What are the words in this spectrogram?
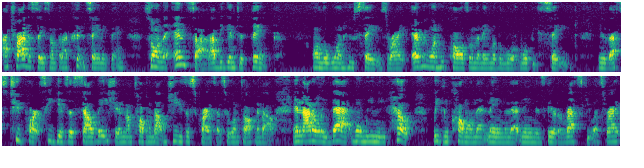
I tried to say something, I couldn't say anything. So on the inside, I began to think, on the one who saves, right? Everyone who calls on the name of the Lord will be saved. You know, that's two parts. He gives us salvation. I'm talking about Jesus Christ. That's who I'm talking about. And not only that, when we need help, we can call on that name and that name is there to rescue us, right?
